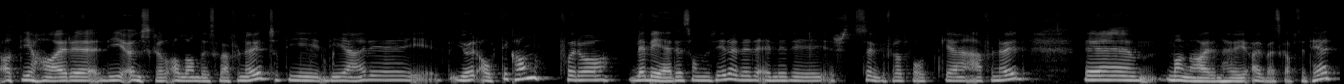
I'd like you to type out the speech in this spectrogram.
at de, har, eh, de ønsker at alle andre skal være fornøyd. Så de, de er, eh, gjør alt de kan for å levere, som du sier, eller, eller eh, sørge for at folk eh, er fornøyd. Eh, mange har en høy arbeidskapasitet,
